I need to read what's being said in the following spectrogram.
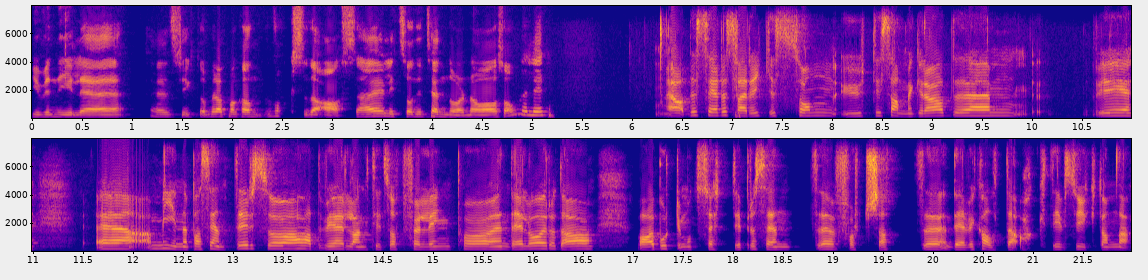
juvenile eh, sykdommer? At man kan vokse det av seg litt sånn i tenårene og sånn, eller? Ja, det ser dessverre ikke sånn ut i samme grad. Ehm, vi, eh, av mine pasienter så hadde vi langtidsoppfølging på en del år, og da var bortimot 70 eh, fortsatt eh, det vi kalte aktiv sykdom. Da.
